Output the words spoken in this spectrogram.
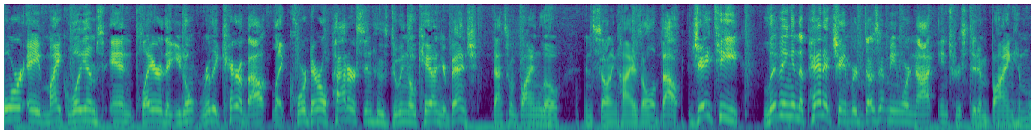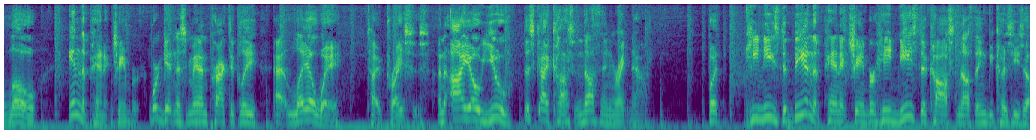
for a Mike Williams and player that you don't really care about, like Cordarrelle Patterson, who's doing okay on your bench, that's what buying low and selling high is all about. JT living in the panic chamber doesn't mean we're not interested in buying him low in the panic chamber. We're getting this man practically at layaway type prices. An IOU, this guy costs nothing right now but he needs to be in the panic chamber. He needs to cost nothing because he's an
